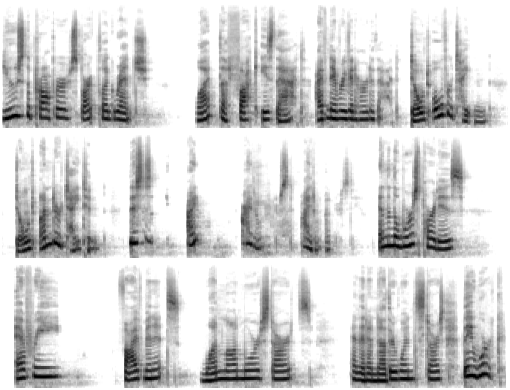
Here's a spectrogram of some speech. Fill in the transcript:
Use the proper spark plug wrench. What the fuck is that? I've never even heard of that. Don't over tighten. Don't under tighten. This is I I don't understand. I don't understand. And then the worst part is every 5 minutes one lawnmower starts and then another one starts. They work.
